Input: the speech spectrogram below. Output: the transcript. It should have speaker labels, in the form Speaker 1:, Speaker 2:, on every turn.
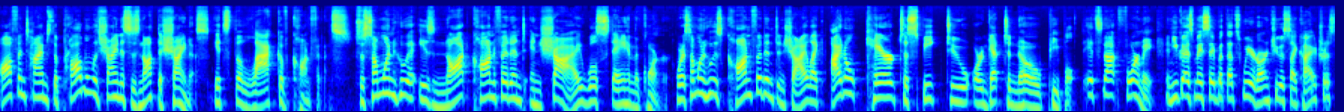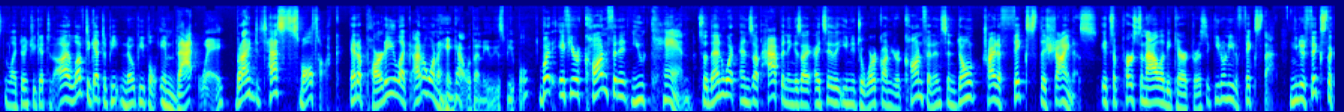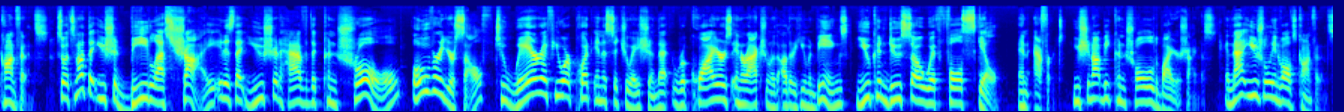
Speaker 1: Oftentimes, the problem with shyness is not the shyness, it's the lack of confidence. So, someone who is not confident and shy will stay in the corner. Whereas someone who is confident and shy, like, I don't care to speak to or get to know people. It's not for me. And you guys may say, but that's weird. Aren't you a psychiatrist? And like, don't you get to, I love to get to know people in that way, but I detest small talk. At a party, like, I don't want to hang out with any of these people. But if you're confident, you can. So then what ends up happening is I, I'd say that you need to work on your confidence and don't try to fix the shyness. It's a personality characteristic. You don't need to fix that. You need to fix the confidence. So it's not that you should be less shy, it is that you should have the control over yourself to where, if you are put in a situation that requires interaction with other human beings, you can do so with full skill and effort. You should not be controlled by your shyness. And that usually involves confidence.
